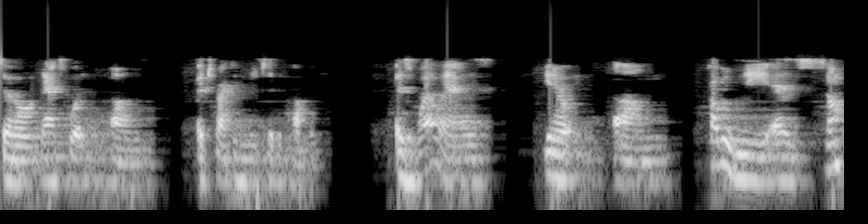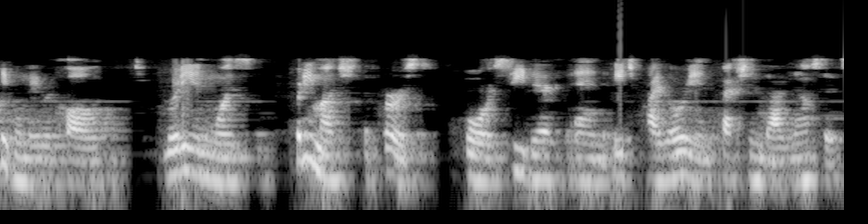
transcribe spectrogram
So that's what um, attracted me to the company, as well as, you know, um, probably as some people may recall, Meridian was pretty much the first for C. diff and H. pylori infection diagnostics.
